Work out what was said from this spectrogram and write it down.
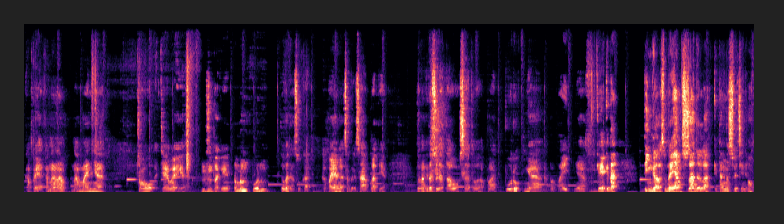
apa ya? Karena na- namanya cowok cewek ya. Mhm. sebagai temen pun itu kadang suka kebayang nggak sampai sahabat ya. Itu kan kita sudah tahu sudah tahu apa buruknya apa baiknya. Kayak kita tinggal sebenarnya yang susah adalah kita nge-switch ini oh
